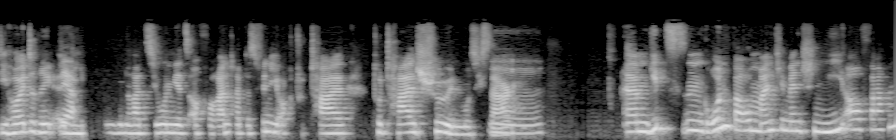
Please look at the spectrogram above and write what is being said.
die heutige ja. die Generation jetzt auch vorantreibt. Das finde ich auch total, total schön, muss ich sagen. Mhm. Ähm, Gibt es einen Grund, warum manche Menschen nie aufwachen?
